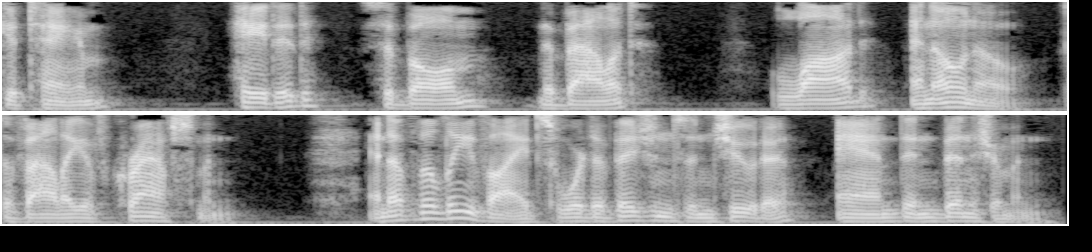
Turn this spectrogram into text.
Gittaim, Hadid, Zeboim, Neballat, Lod, and Ono, the valley of craftsmen. And of the Levites were divisions in Judah and in Benjamin.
